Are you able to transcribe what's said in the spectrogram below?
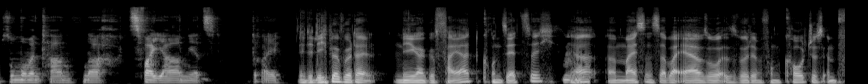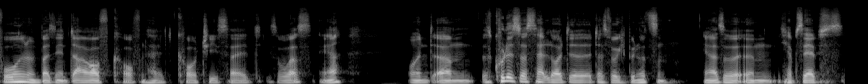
so momentan nach zwei Jahren jetzt? Drei. Ja, der Lichtblock wird halt mega gefeiert, grundsätzlich. Mhm. Ja, äh, meistens aber eher so, es wird von Coaches empfohlen und basierend darauf kaufen halt Coaches halt sowas, ja. Und ähm, das Coole ist, dass halt Leute das wirklich benutzen. Ja, also ähm, ich habe selbst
